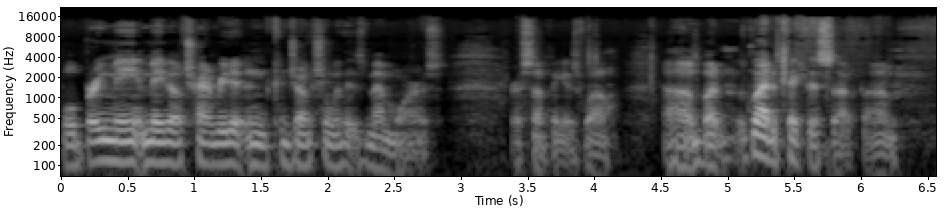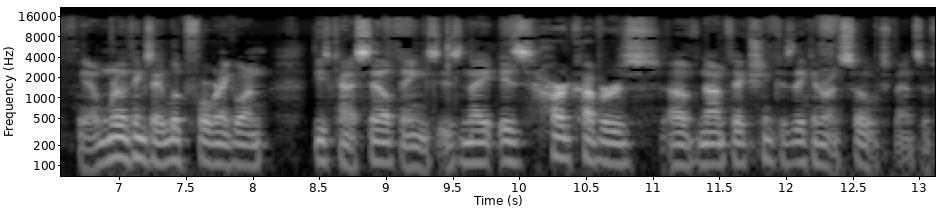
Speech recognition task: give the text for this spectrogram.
will bring me, and maybe I'll try and read it in conjunction with his memoirs or something as well. Um, but I'm glad to pick this up. Um, you know, one of the things I look for when I go on these kind of sale things is is hardcovers of nonfiction because they can run so expensive.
